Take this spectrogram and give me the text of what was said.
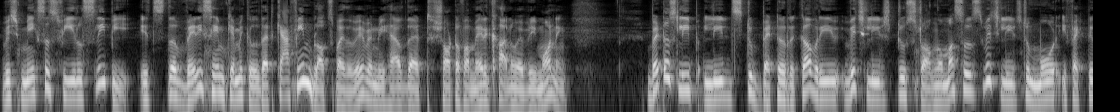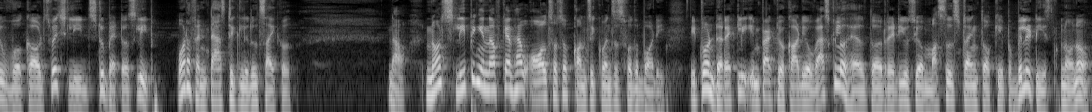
which makes us feel sleepy. It's the very same chemical that caffeine blocks, by the way, when we have that shot of Americano every morning. Better sleep leads to better recovery, which leads to stronger muscles, which leads to more effective workouts, which leads to better sleep. What a fantastic little cycle. Now, not sleeping enough can have all sorts of consequences for the body. It won't directly impact your cardiovascular health or reduce your muscle strength or capabilities. No, no.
